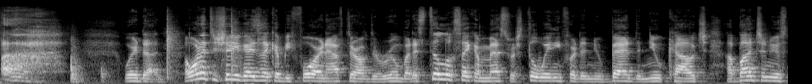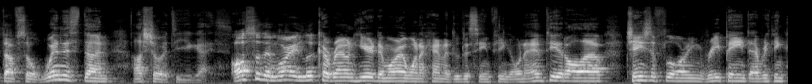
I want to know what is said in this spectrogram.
Ah, we're done. I wanted to show you guys like a before and after of the room, but it still looks like a mess. We're still waiting for the new bed, the new couch, a bunch of new stuff. So when it's done, I'll show it to you guys. Also, the more I look around here, the more I want to kind of do the same thing. I want to empty it all out, change the flooring, repaint everything.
